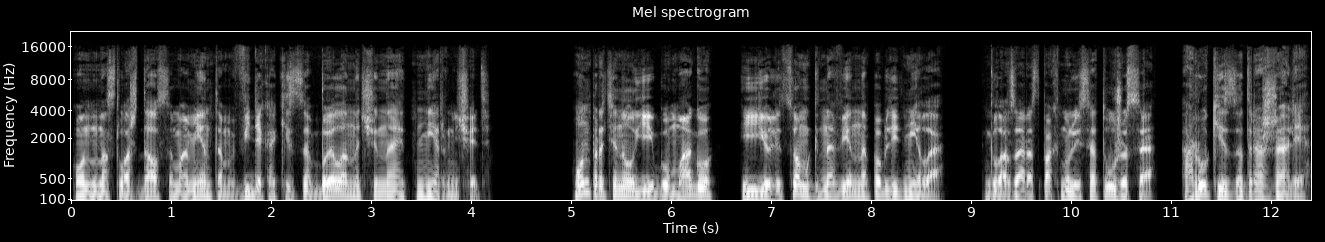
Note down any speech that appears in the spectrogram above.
Он наслаждался моментом, видя, как Изабелла начинает нервничать. Он протянул ей бумагу, и ее лицо мгновенно побледнело. Глаза распахнулись от ужаса, а руки задрожали.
